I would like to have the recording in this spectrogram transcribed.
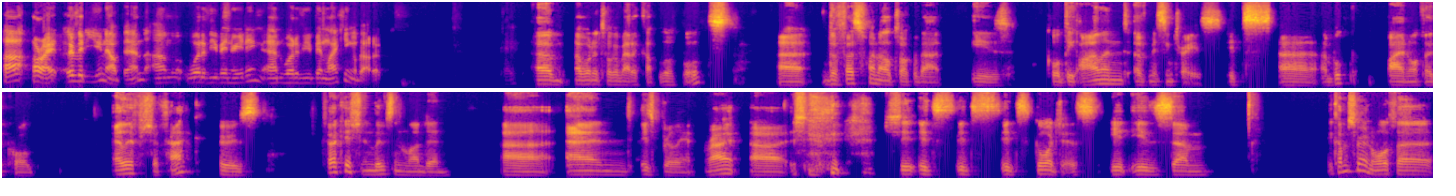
Uh, all right, over to you now, Ben. Um, what have you been reading and what have you been liking about it? Okay. Um, I want to talk about a couple of books. Uh, the first one I'll talk about is called The Island of Missing Trees. It's uh, a book by an author called Elif Shafak, who's Turkish and lives in London uh, and it's brilliant, right? Uh, she, she, it's, it's, it's gorgeous. It is, um, it comes from an author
